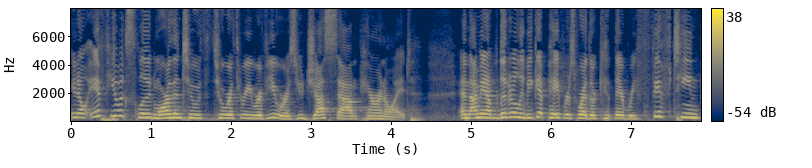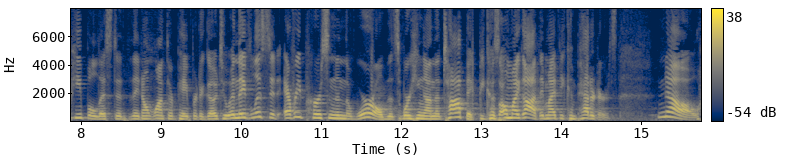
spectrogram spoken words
you know, if you exclude more than two, two or three reviewers, you just sound paranoid. And I mean, literally, we get papers where there there be 15 people listed that they don't want their paper to go to, and they've listed every person in the world that's working on the topic because, oh my God, they might be competitors. No,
